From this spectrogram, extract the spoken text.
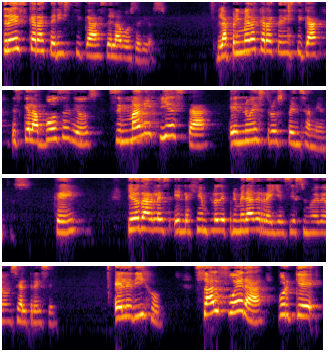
Tres características de la voz de Dios. La primera característica es que la voz de Dios se manifiesta en nuestros pensamientos. ¿Ok? Quiero darles el ejemplo de Primera de Reyes 19, 11 al 13. Él le dijo, sal fuera porque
